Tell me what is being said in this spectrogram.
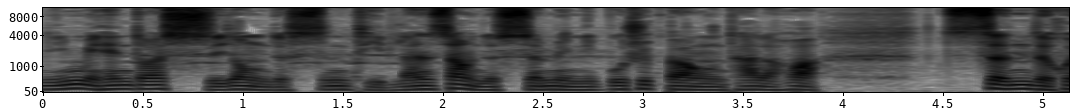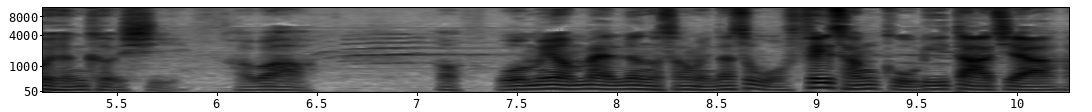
你每天都在使用你的身体，燃烧你的生命，你不去保养它的话，真的会很可惜，好不好？我没有卖任何商品，但是我非常鼓励大家，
